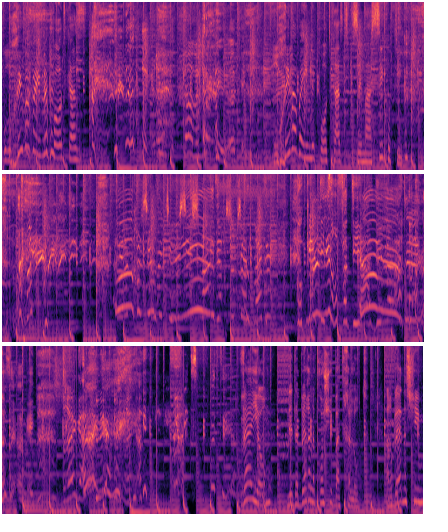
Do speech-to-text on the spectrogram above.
ברוכים הבאים לפודקאסט. טוב, אוקיי. ברוכים הבאים לפודקאסט, זה מעסיק אותי. חושבת שמי שישמע את זה יחשוב שאת מה זה קוקטית צרפתייה עדינה. אוקיי. רגע. והיום נדבר על הקושי בהתחלות. הרבה אנשים...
